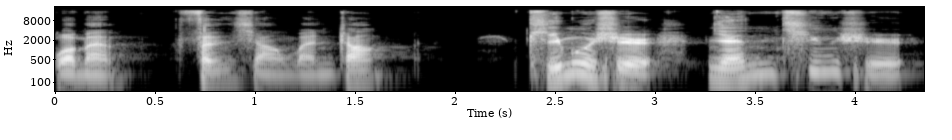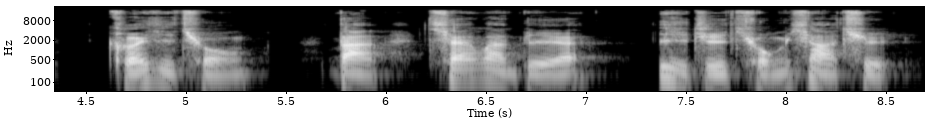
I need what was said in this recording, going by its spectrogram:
我们分享文章，题目是“年轻时可以穷，但千万别一直穷下去”。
